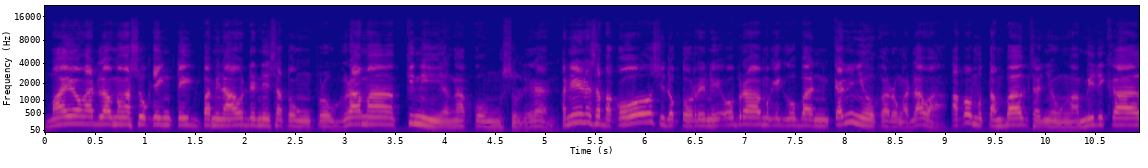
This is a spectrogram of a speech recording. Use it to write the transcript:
Mayong adlaw mga suking tig paminaw din sa tong programa kini ang akong suliran. Anina sa bako si Dr. Rene Obra makiguban kaninyo karong adlaw. Ako mutambag sa inyong mga medical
